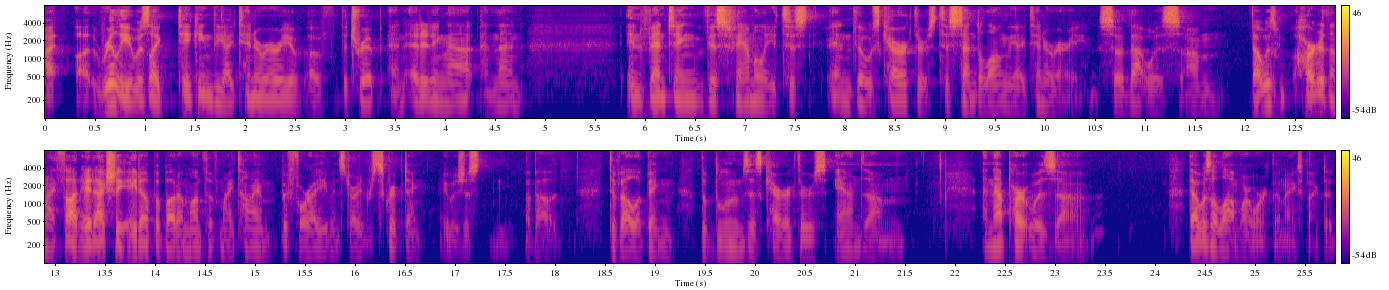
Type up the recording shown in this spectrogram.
I uh, really it was like taking the itinerary of, of the trip and editing that, and then inventing this family to and those characters to send along the itinerary. So that was um, that was harder than I thought. It actually ate up about a month of my time before I even started scripting. It was just about developing the blooms as characters, and um, and that part was uh, that was a lot more work than I expected.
